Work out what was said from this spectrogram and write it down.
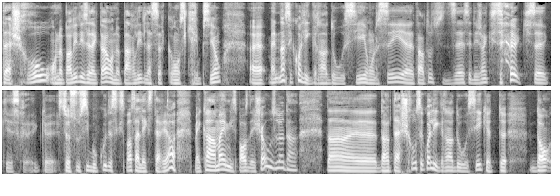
Tachereau. On a parlé des électeurs, on a parlé de la circonscription. Euh, maintenant, c'est quoi les grands dossiers? On le sait, euh, tantôt tu disais, c'est des gens qui, se, qui, se, soucient beaucoup de ce qui se passe à l'extérieur, mais quand même, il se passe des choses là, dans, dans, euh, Tachereau. C'est quoi les grands dossiers que dont,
